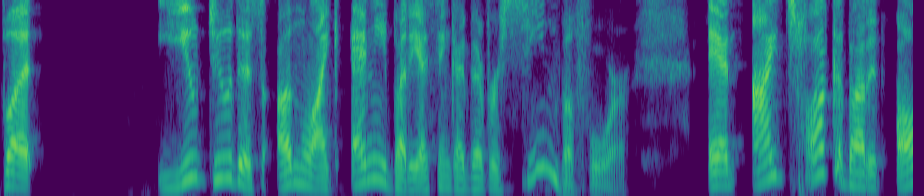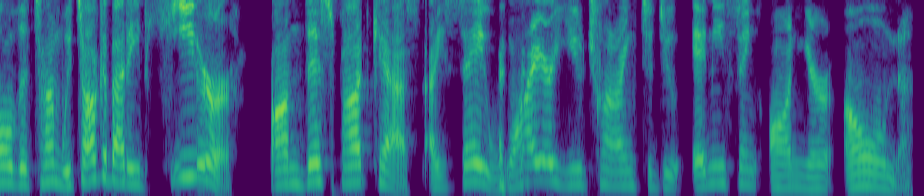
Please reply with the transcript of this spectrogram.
but you do this unlike anybody I think I've ever seen before. And I talk about it all the time. We talk about it here on this podcast. I say, why are you trying to do anything on your own?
